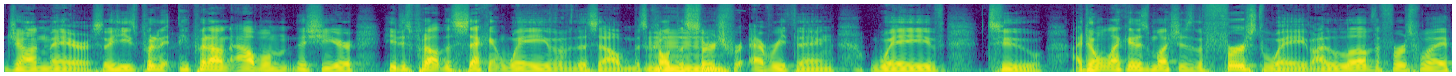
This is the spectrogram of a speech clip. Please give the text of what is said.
John Mayer. So he's put he put out an album this year. He just put out the second wave of this album. It's called The Mm. Search for Everything Wave 2. I don't like it as much as the first wave. I love the first wave.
